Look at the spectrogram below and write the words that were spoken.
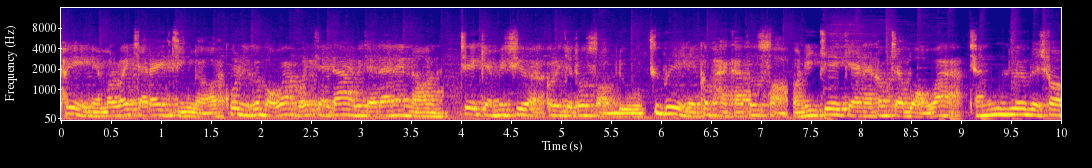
พระเอกเนี่ยมันไว้ใจได้จริงเหรอ คนอื่นก็บอกว่าไว้ใจได้ไว้ใจได้แน่นอน เจ๊แกไม่เชื่อก็เลยจะทดสอบดู ซึ่งพระเอกเนี่ยก็ผ่านการทดสอบก่อนที่เจ๊แกนะครับจะบอกว่าฉันเริ่มจะชอบ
